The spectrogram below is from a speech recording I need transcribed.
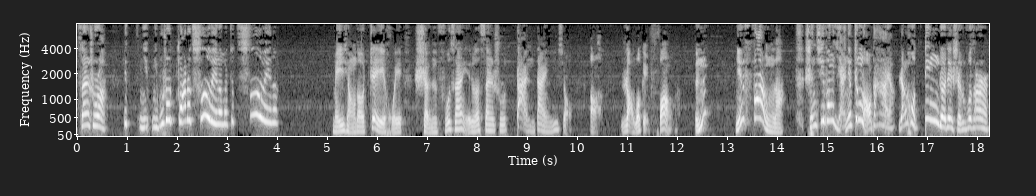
三叔啊，你你你不说抓着刺猬了吗？这刺猬呢？没想到这回沈福三，也就是三叔，淡淡一笑：“哦，让我给放了。”嗯，您放了？沈其芳眼睛睁老大呀，然后盯着这沈福三儿，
